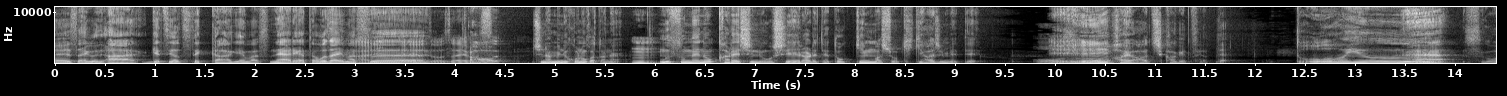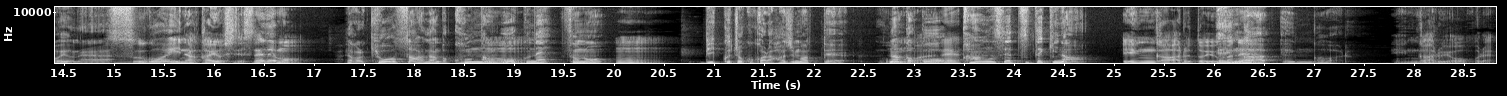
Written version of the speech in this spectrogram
えー最後で、あー、月曜ステッカーあげますね。ありがとうございます。はいありがとうございますあちなみにこの方ね、うん娘の彼氏に教えられて特勤マッシュを聞き始めて、ええ早8ヶ月やって。どういう、ねすごいよね。すごい仲良しですね、でも。だから今日さ、なんかこんなん多くね、その、うん。ビッグチョコから始まって、なんかこう、間接的な縁があるというかね。縁が、縁がある。縁があるよ、これ。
